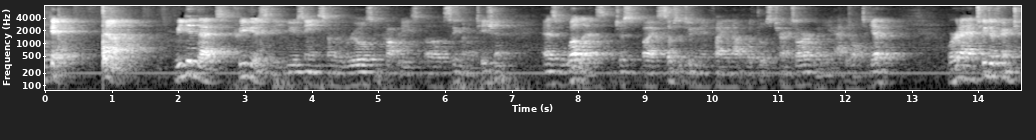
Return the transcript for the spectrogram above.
Okay. Now, we did that previously using some of the rules and properties of sigma notation, as well as just by substituting and finding out what those terms are when you add it all together. We're going to add two different,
